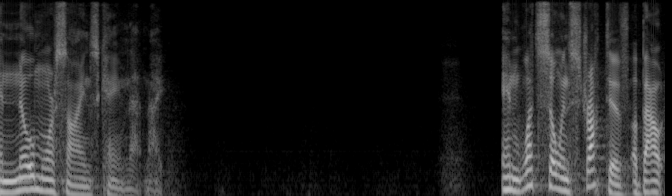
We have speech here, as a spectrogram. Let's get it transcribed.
And no more signs came that night. And what's so instructive about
